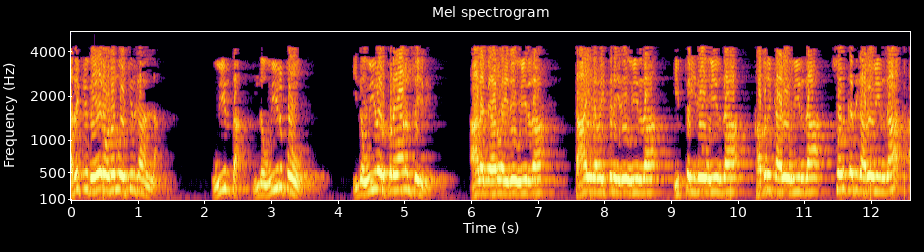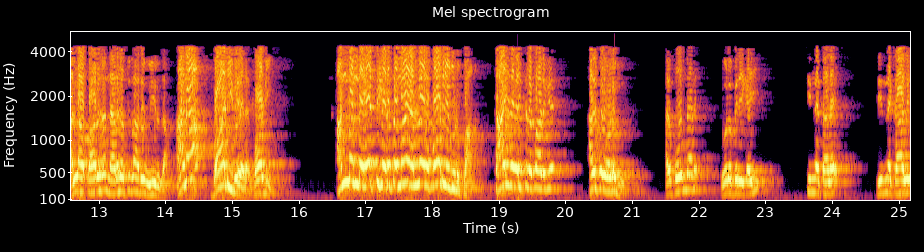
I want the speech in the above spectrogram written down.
அதுக்கு வேற உடம்பு வச்சிருக்கான்ல உயிர் தான் இந்த உயிர் போகும். இந்த உயிர் ஒரு பிரயாணம் செய்யுது ஆலமி அருவா இதே உயிர் தான் தாயில வயிற்றுல இதே உயிர் தான் இப்ப இதே உயிர் தான் கபருக்கு அதே உயிர் தான் சொர்க்கத்துக்கு அதே உயிர் தான் அல்லா பாருங்க நரகத்துக்கும் அதே உயிர் தான் ஆனா பாடி வேற பாடி அந்தந்த ஏத்துக்கு எடுத்த மாதிரி எல்லா ஒரு பாடியை கொடுப்பான். தாயில வயிற்றுல பாருங்க அதுக்கு ஒரு உடம்பு. அது போகும் தானே? இவ்வளவு பெரிய கை சின்ன தலை சின்ன காலு.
